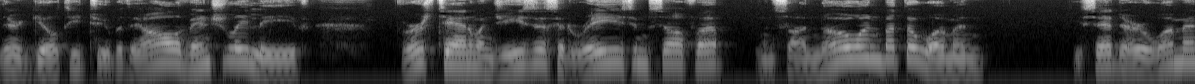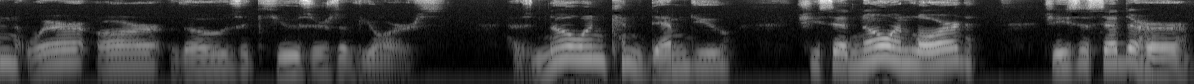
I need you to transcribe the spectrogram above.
they're guilty too, but they all eventually leave. Verse 10 When Jesus had raised himself up and saw no one but the woman, he said to her, Woman, where are those accusers of yours? Has no one condemned you? She said, No one, Lord. Jesus said to her,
